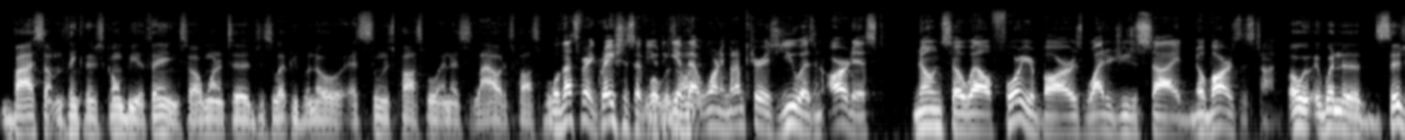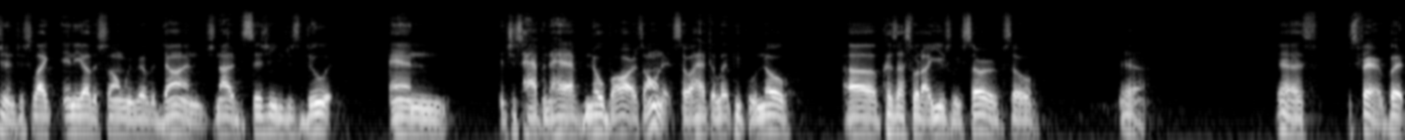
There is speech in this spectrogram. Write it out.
buy something thinking that it's going to be a thing. So I wanted to just let people know as soon as possible and as loud as possible. Well, that's very gracious of you to give that it. warning, but I'm curious, you as an artist, known so well for your bars, why did you decide no bars this time? Oh, it wasn't a decision, just like any other song we've ever done. It's not a decision, you just do it. And it just happened to have no bars on it. So I had to let people know uh, because that's what I usually serve. So, yeah. Yeah, it's, it's fair. But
